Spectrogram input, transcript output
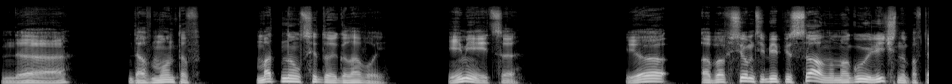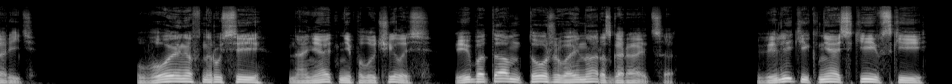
Да. Давмонтов мотнул седой головой. Имеется. Я обо всем тебе писал, но могу и лично повторить. Воинов на Руси нанять не получилось, ибо там тоже война разгорается. Великий князь Киевский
